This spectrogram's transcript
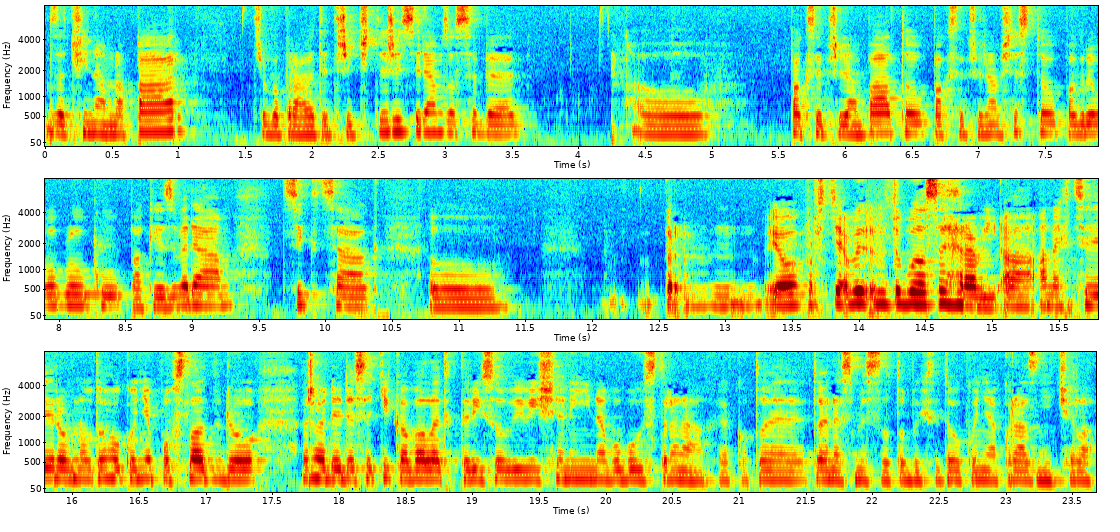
Začínám na pár, třeba právě ty tři, čtyři si dám za sebe, pak si přidám pátou, pak si přidám šestou, pak do oblouku, pak je zvedám, cikcák, pr- jo, prostě, aby, to bylo zase hravý a, a nechci rovnou toho koně poslat do řady deseti kavalet, který jsou vyvýšený na obou stranách. Jako to, je, to je nesmysl, to bych si toho koně akorát zničila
